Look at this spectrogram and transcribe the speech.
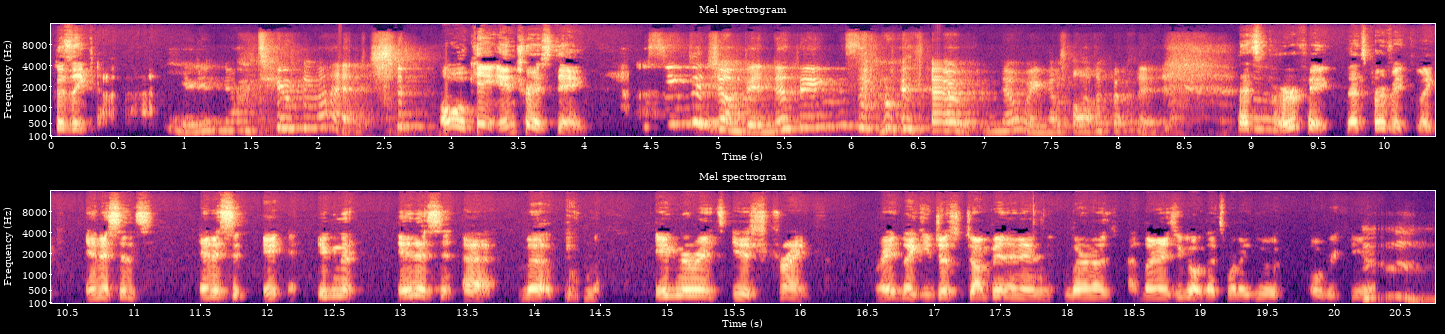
because like you didn't know too much. oh, okay, interesting. I seem to jump into things without knowing a lot about it. That's perfect. That's perfect. Like innocence, innocent, ignorant, innocent. Uh, ignorance is strength, right? Like you just jump in and then learn as learn as you go. That's what I do over here. Mm-hmm.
